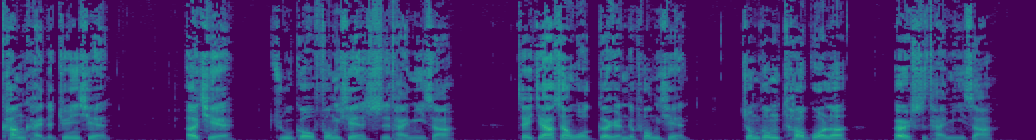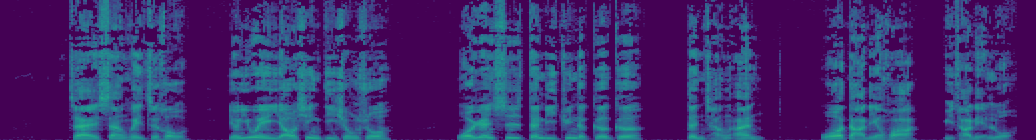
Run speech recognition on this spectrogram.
慷慨的捐献，而且足够奉献十台弥撒，再加上我个人的奉献，总共超过了二十台弥撒。在散会之后，有一位姚姓弟兄说：“我认识邓丽君的哥哥邓长安，我打电话与他联络，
